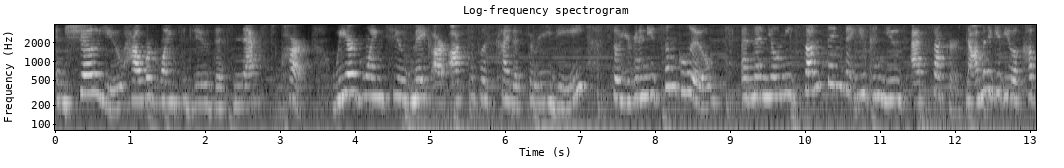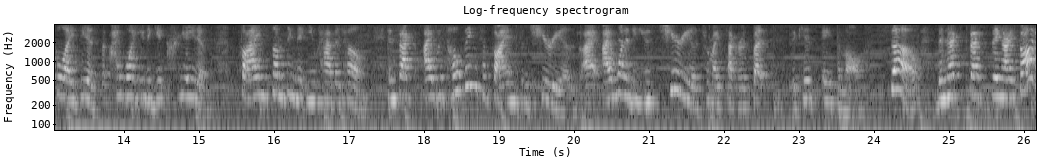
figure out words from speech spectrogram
and show you how we're going to do this next part. We are going to make our octopus kind of 3D. So you're gonna need some glue and then you'll need something that you can use as suckers. Now I'm gonna give you a couple ideas, but I want you to get creative. Find something that you have at home. In fact, I was hoping to find some Cheerios. I, I wanted to use Cheerios for my suckers, but the kids ate them all. So the next best thing I thought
